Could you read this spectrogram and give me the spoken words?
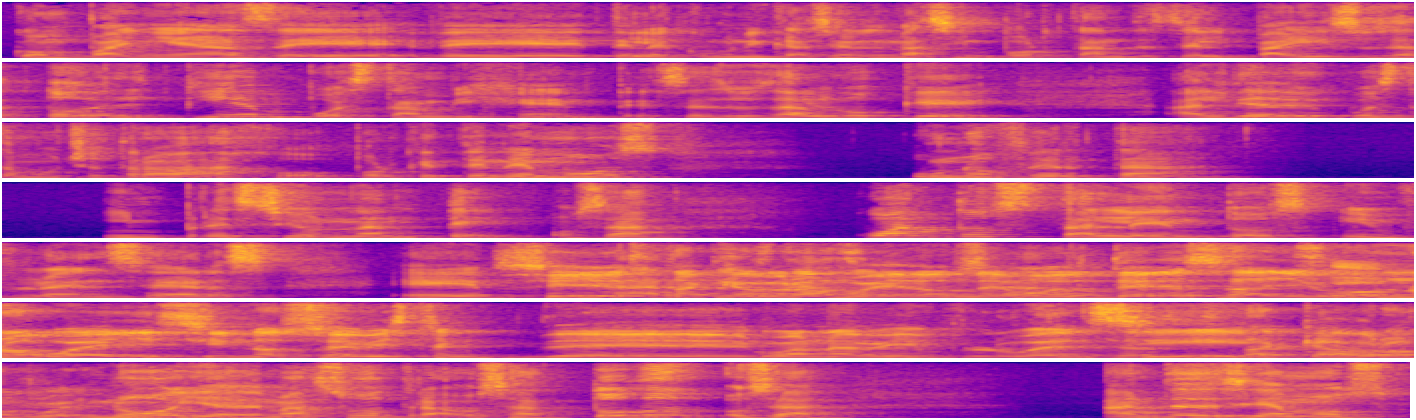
compañías de, de telecomunicaciones más importantes del país. O sea, todo el tiempo están vigentes. Eso es algo que al día de hoy cuesta mucho trabajo porque tenemos una oferta impresionante. O sea, ¿cuántos talentos, influencers? eh, Sí, está cabrón, güey. o Donde sea, voltees hay Sí. uno, güey, y si no se visten de wannabe influencers, Sí. está cabrón, güey. No, y además otra. O sea, todos, o sea, antes decíamos,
